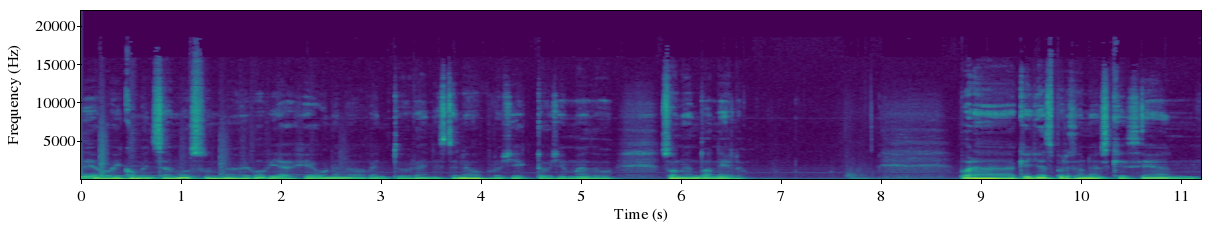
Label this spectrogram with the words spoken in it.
Día de hoy comenzamos un nuevo viaje, una nueva aventura en este nuevo proyecto llamado Sonando Anhelo. Para aquellas personas que sean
